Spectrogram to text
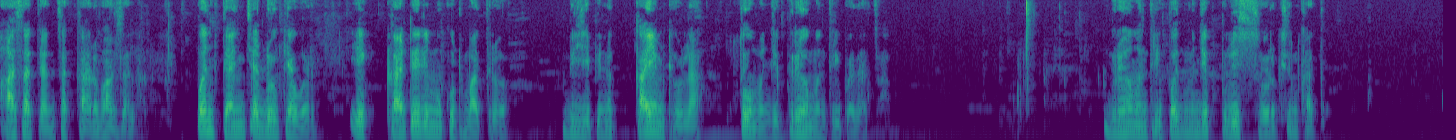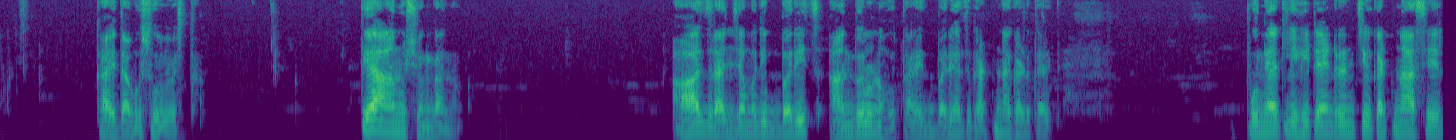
असा त्यांचा कारभार झाला. पण त्यांच्या डोक्यावर एक काटेरी मुकुट मात्र बी जे पीनं कायम ठेवला. तो म्हणजे गृहमंत्रीपदाचा. गृहमंत्रीपद म्हणजे पोलीस संरक्षण खातं. कायदा व सुव्यवस्था. त्या अनुषंगानं आज राज्यामध्ये बरीच आंदोलनं होत आहेत बऱ्याच घटना घडत आहेत. पुण्यातली हिट अँड रनची घटना असेल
